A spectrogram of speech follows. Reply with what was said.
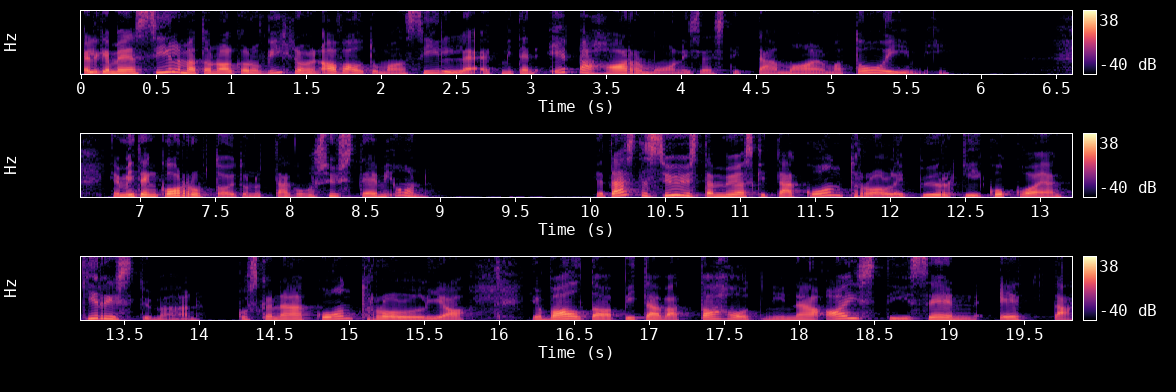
Eli meidän silmät on alkanut vihdoin avautumaan sille, että miten epäharmonisesti tämä maailma toimii. Ja miten korruptoitunut tämä koko systeemi on. Ja tästä syystä myöskin tämä kontrolli pyrkii koko ajan kiristymään, koska nämä kontrollia ja valtaa pitävät tahot, niin nämä aistii sen, että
